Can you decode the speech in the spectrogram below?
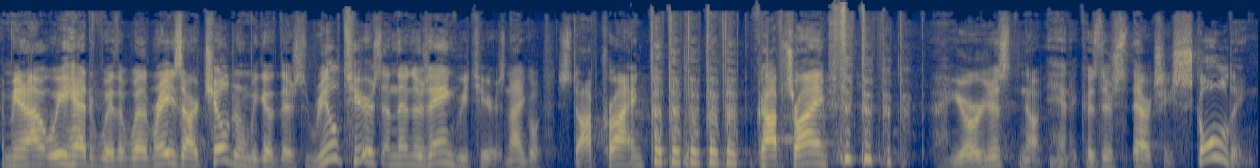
I mean, we had, with, with raise our children, we go, there's real tears and then there's angry tears. And I go, stop crying, stop trying. You're just, no, because they're, they're actually scolding.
